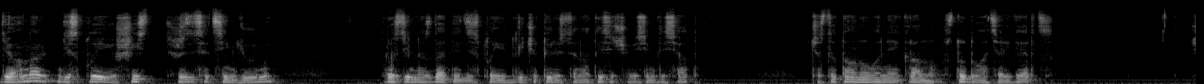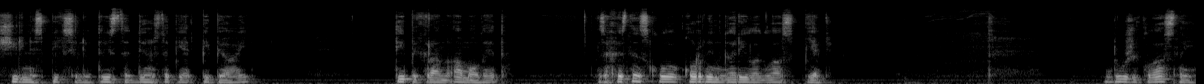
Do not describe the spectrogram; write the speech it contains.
Діагональ дисплею 6,67 дюйми. Роздільна здатність дисплею 2400 на 1080. Частота оновлення екрану 120 Гц. Щільність пікселів 395 ppi. Тип екрану AMOLED. Захисне скло Corning Gorilla Glass 5. Дуже класний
